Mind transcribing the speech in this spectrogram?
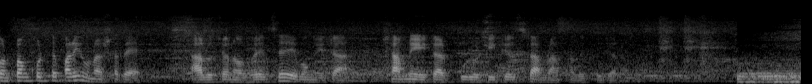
কনফার্ম করতে পারি ওনার সাথে আলোচনা হয়েছে এবং এটা সামনে এটার পুরো ডিটেলসটা আমরা আপনাদেরকে জানাব। ます。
